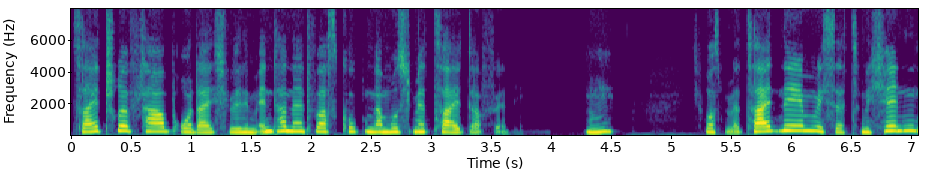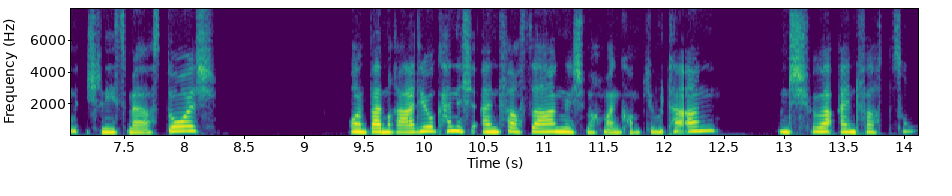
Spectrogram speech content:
Zeitschrift habe oder ich will im Internet was gucken, dann muss ich mir Zeit dafür nehmen. Hm? Ich muss mir Zeit nehmen, ich setze mich hin, ich lese mir das durch. Und beim Radio kann ich einfach sagen, ich mache meinen Computer an, und ich höre einfach zu,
